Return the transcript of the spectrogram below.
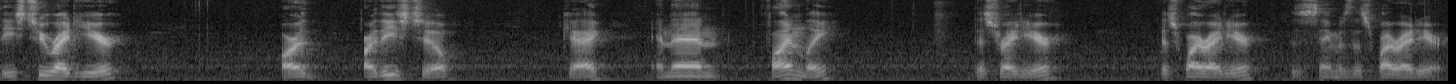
these two right here are, are these two. Okay, and then finally, this right here, this y right here, is the same as this y right here.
